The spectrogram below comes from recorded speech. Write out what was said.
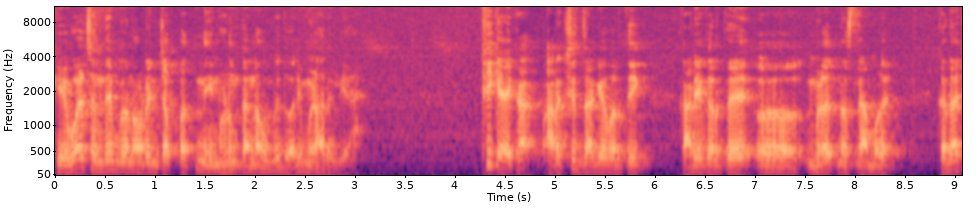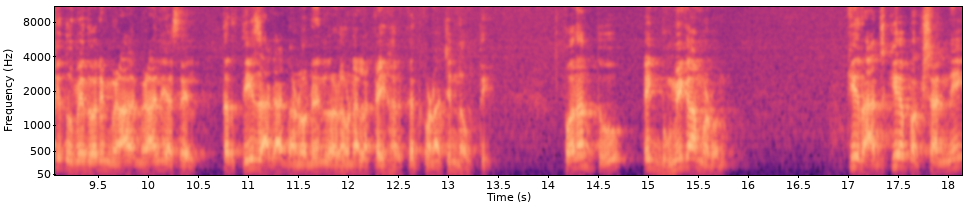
केवळ संदीप गणोरेंच्या पत्नी म्हणून त्यांना उमेदवारी मिळालेली आहे. ठीक आहे एका आरक्षित जागेवरती कार्यकर्ते मिळत नसल्यामुळे कदाचित उमेदवारी मिळा मिळाली असेल तर ती जागा गणोरेने लढवण्याला काही हरकत कोणाची नव्हती. परंतु एक भूमिका म्हणून की राजकीय पक्षांनी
